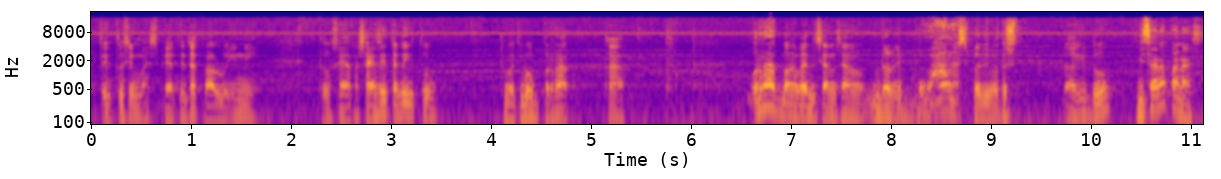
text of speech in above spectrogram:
Seperti itu sih mas biar tidak terlalu ini. Tuh saya rasain sih tadi itu. Tiba-tiba berat. Nah, berat banget tadi di sana, udaranya panas tiba-tiba. Terus kayak gitu. Di sana panas?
